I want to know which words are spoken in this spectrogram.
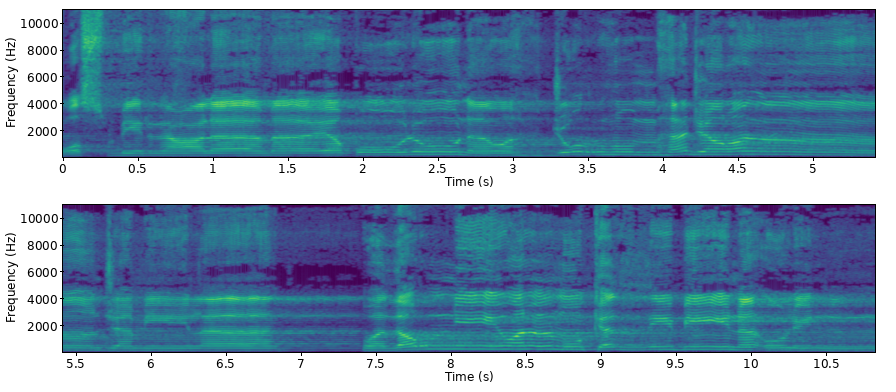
واصبر على ما يقولون واهجرهم هجرا جميلا وذرني والمكذبين أولي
